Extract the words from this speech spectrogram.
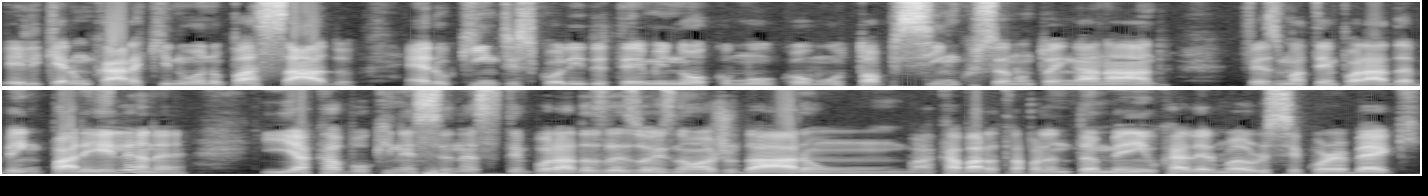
ele que era um cara que no ano passado era o quinto escolhido e terminou como, como top 5, se eu não estou enganado. Fez uma temporada bem parelha, né? E acabou que nesse, nessa temporada as lesões não ajudaram, acabaram atrapalhando também o Kyler Murray, seu quarterback,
